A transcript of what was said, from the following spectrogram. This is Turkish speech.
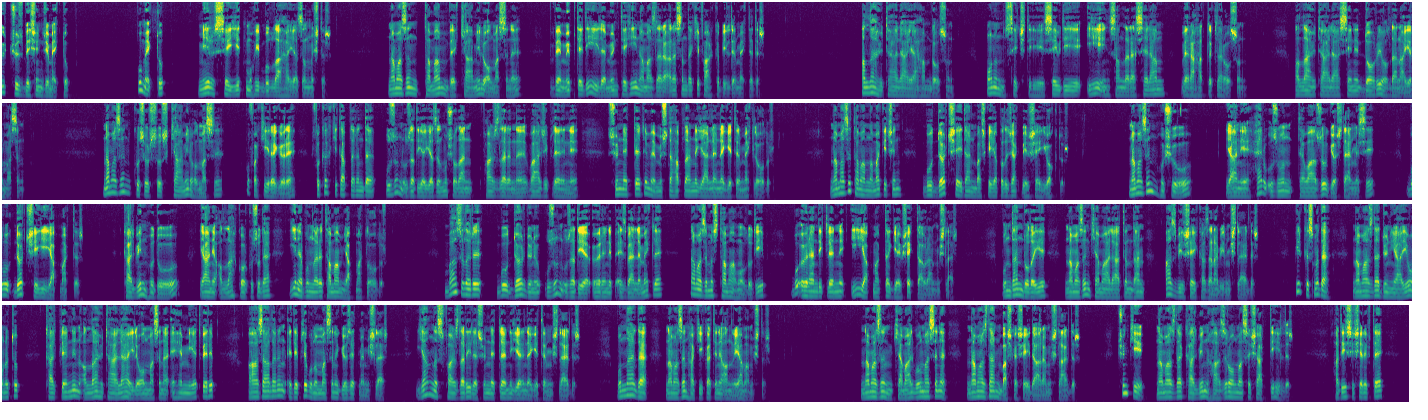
305. mektup. Bu mektup Mir Seyyid Muhibbullah'a yazılmıştır. Namazın tamam ve kamil olmasını ve müptedi ile müntehi namazları arasındaki farkı bildirmektedir. Allahü Teala'ya hamdolsun. Onun seçtiği, sevdiği iyi insanlara selam ve rahatlıklar olsun. Allahü Teala seni doğru yoldan ayırmasın.'' Namazın kusursuz kamil olması bu fakire göre fıkıh kitaplarında uzun uzadıya yazılmış olan farzlarını, vaciplerini, sünnetlerini ve müstehaplarını yerlerine getirmekle olur. Namazı tamamlamak için bu dört şeyden başka yapılacak bir şey yoktur. Namazın huşuu, yani her uzun tevazu göstermesi, bu dört şeyi yapmaktır. Kalbin huduğu, yani Allah korkusu da yine bunları tamam yapmakla olur. Bazıları bu dördünü uzun uzadıya öğrenip ezberlemekle namazımız tamam oldu deyip bu öğrendiklerini iyi yapmakta gevşek davranmışlar. Bundan dolayı namazın kemalatından az bir şey kazanabilmişlerdir. Bir kısmı da namazda dünyayı unutup kalplerinin Allahü Teala ile olmasına ehemmiyet verip azaların edepli bulunmasını gözetmemişler. Yalnız farzlarıyla sünnetlerini yerine getirmişlerdir. Bunlar da namazın hakikatini anlayamamıştır. Namazın kemal bulmasını namazdan başka şeyde aramışlardır. Çünkü namazda kalbin hazır olması şart değildir. Hadis-i şerifte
